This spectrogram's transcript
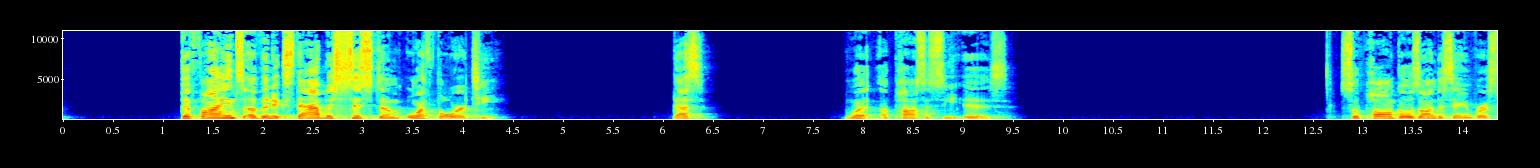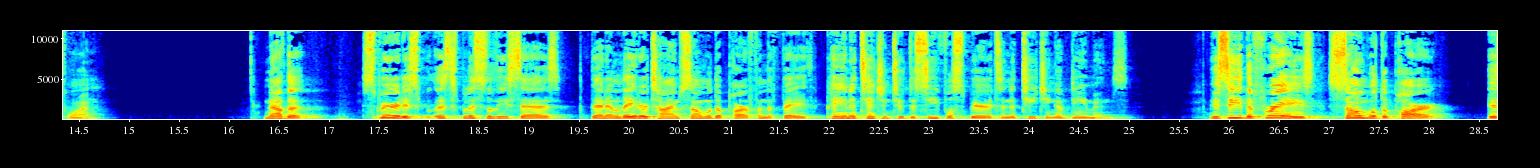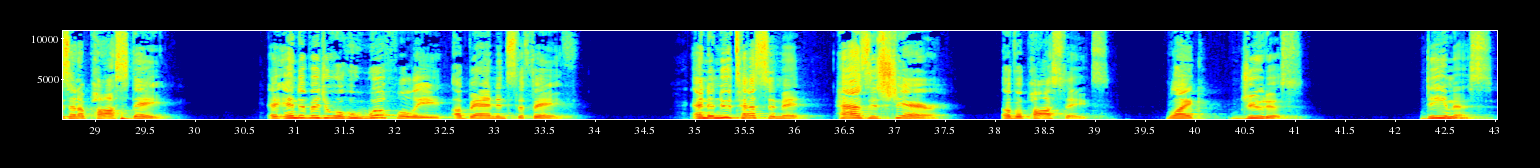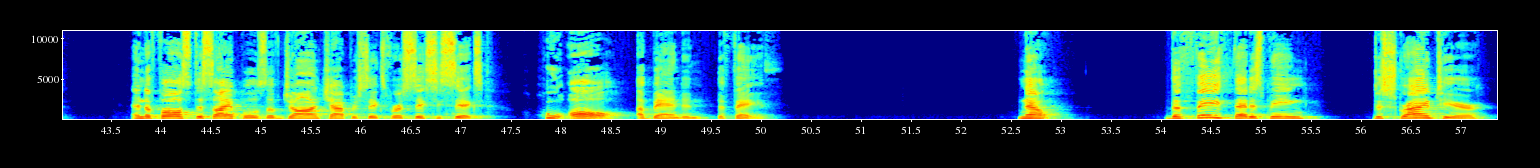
defiance of an established system or authority. That's what apostasy is. So Paul goes on to say in verse 1 Now the Spirit explicitly says that in later times some will depart from the faith, paying attention to deceitful spirits and the teaching of demons. You see, the phrase, some will depart, is an apostate, an individual who willfully abandons the faith. And the New Testament has its share of apostates, like Judas, Demas, and the false disciples of John chapter 6, verse 66, who all abandoned the faith. Now, the faith that is being described here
